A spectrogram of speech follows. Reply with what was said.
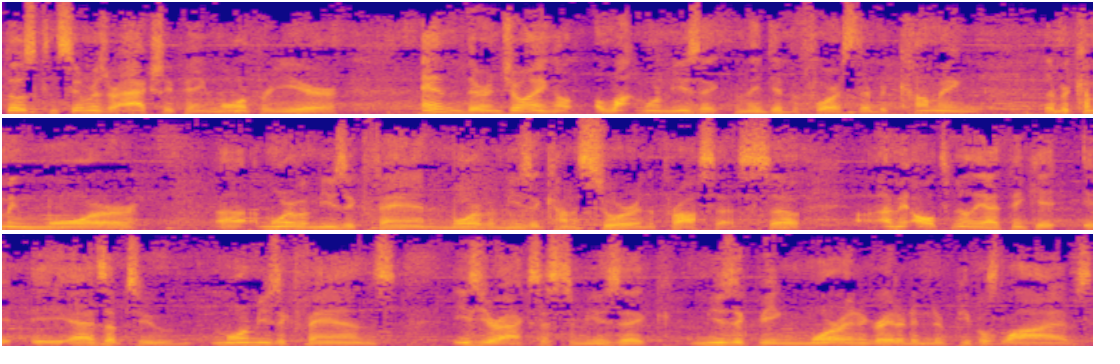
those consumers are actually paying more per year, and they're enjoying a, a lot more music than they did before. So they're becoming they're becoming more uh, more of a music fan and more of a music connoisseur in the process. So, I mean, ultimately, I think it, it, it adds up to more music fans, easier access to music, music being more integrated into people's lives,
